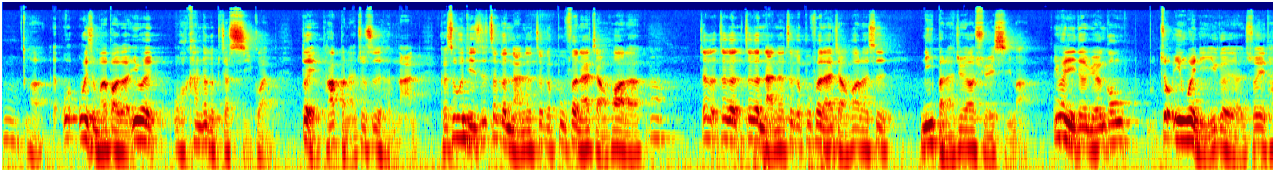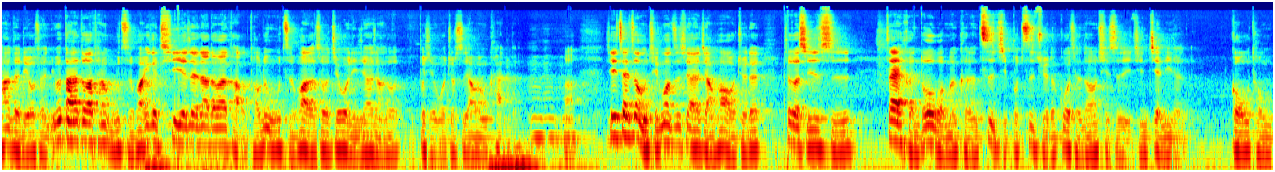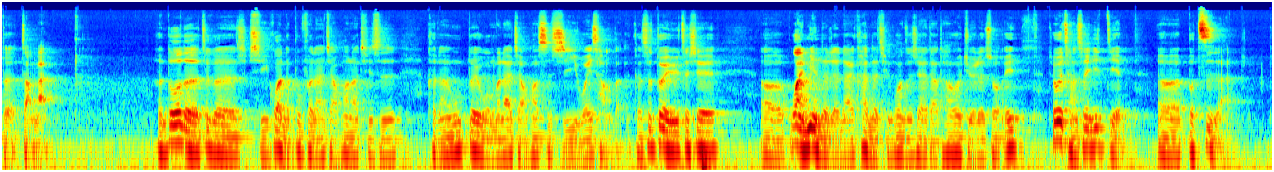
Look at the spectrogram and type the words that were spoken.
嗯啊，为为什么要报表？因为我看那个比较习惯，对它本来就是很难。可是问题是，这个难的这个部分来讲话呢，嗯，这个这个这个难的这个部分来讲话呢，是你本来就要学习嘛，因为你的员工就因为你一个人，所以他的流程，因为大家都要谈无纸化，一个企业在大家都要讨讨论无纸化的时候，结果你就要讲说不行，我就是要用看的，嗯嗯啊，其实，在这种情况之下来讲的话，我觉得这个其实是在很多我们可能自己不自觉的过程当中，其实已经建立了沟通的障碍。很多的这个习惯的部分来讲话呢，其实可能对我们来讲话是习以为常的，可是对于这些呃外面的人来看的情况之下呢，他会觉得说，诶，就会产生一点呃不自然，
